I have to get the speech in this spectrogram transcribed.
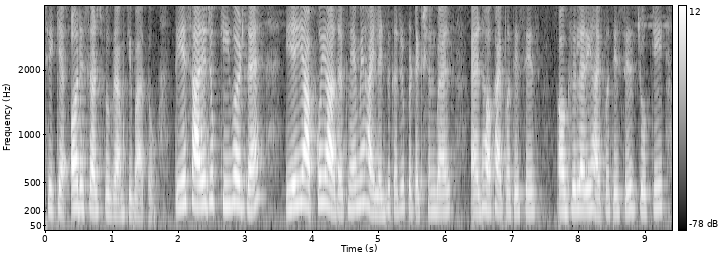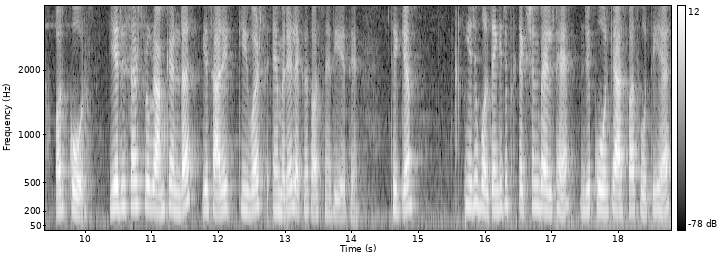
ठीक है? और रिसर्च प्रोग्राम की बात हो। तो ये सारे जो कीवर्ड्स हैं ये ही आपको याद रखने हैं। मैं हाईलाइट भी कर रही हूँ protection belt ad hoc hypothesis auxiliary hypothesis जो कि और कोर ये रिसर्च प्रोग्राम के अंदर ये सारे कीवर्ड्स एमरे लेकाथॉस ने दिए थे, ठीक है? ये जो बोलते हैं कि जो प्रोटेक्शन बेल्ट है, जो कोर के आसपास होती है,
